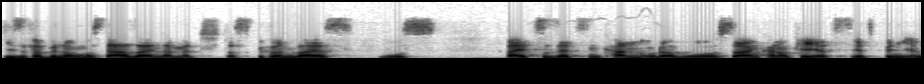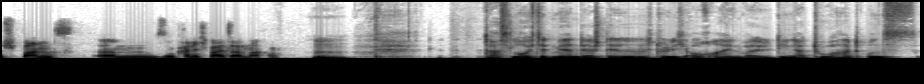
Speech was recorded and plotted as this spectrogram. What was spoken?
diese Verbindung muss da sein, damit das Gehirn weiß, wo es Reize setzen kann oder wo es sagen kann, okay, jetzt, jetzt bin ich entspannt, ähm, so kann ich weitermachen. Hm. Das leuchtet mir an der Stelle natürlich auch ein, weil die Natur hat uns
